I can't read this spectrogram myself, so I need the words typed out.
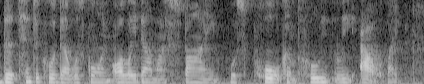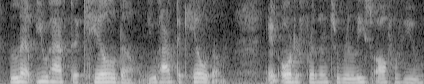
the tentacle that was going all the way down my spine was pulled completely out. Like limp. You have to kill them. You have to kill them in order for them to release off of you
